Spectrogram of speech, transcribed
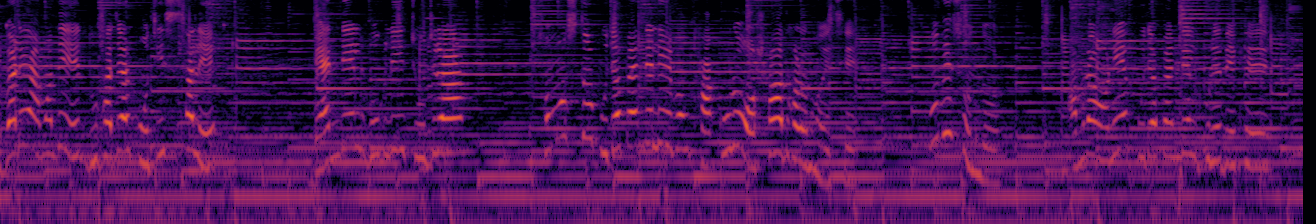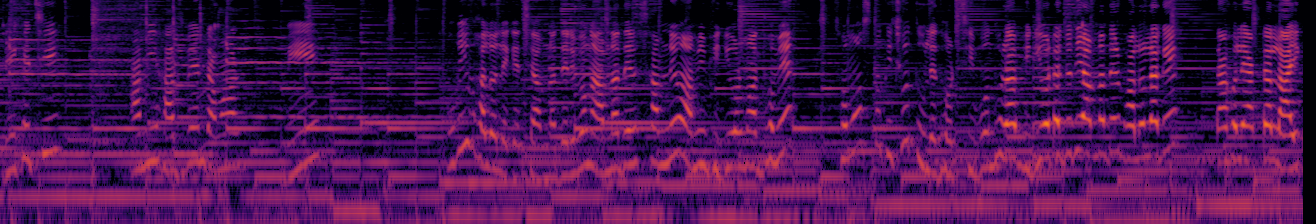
এবারে আমাদের দু হাজার পঁচিশ সালে প্যান্ডেল হুগলি, চুচড়া সমস্ত পূজা প্যান্ডেলে এবং ঠাকুরও অসাধারণ হয়েছে। খুবই সুন্দর। আমরা অনেক পূজা প্যান্ডেল ঘুরে দেখে, দেখেছি। আমি হাজব্যান্ড আমার মেয়ে, খুবই ভালো লেগেছে আপনাদের এবং আপনাদের সামনেও আমি ভিডিওর মাধ্যমে সমস্ত কিছু তুলে ধরছি। বন্ধুরা, ভিডিওটা যদি আপনাদের ভালো লাগে, তাহলে একটা লাইক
